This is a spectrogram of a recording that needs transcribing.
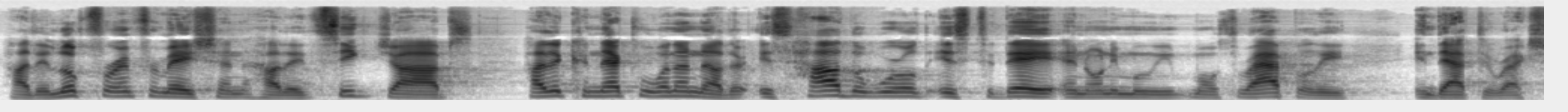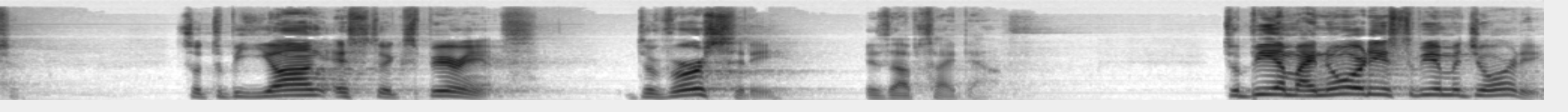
how they look for information, how they seek jobs, how they connect with one another is how the world is today and only moving most rapidly in that direction. So to be young is to experience. Diversity is upside down. To be a minority is to be a majority.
